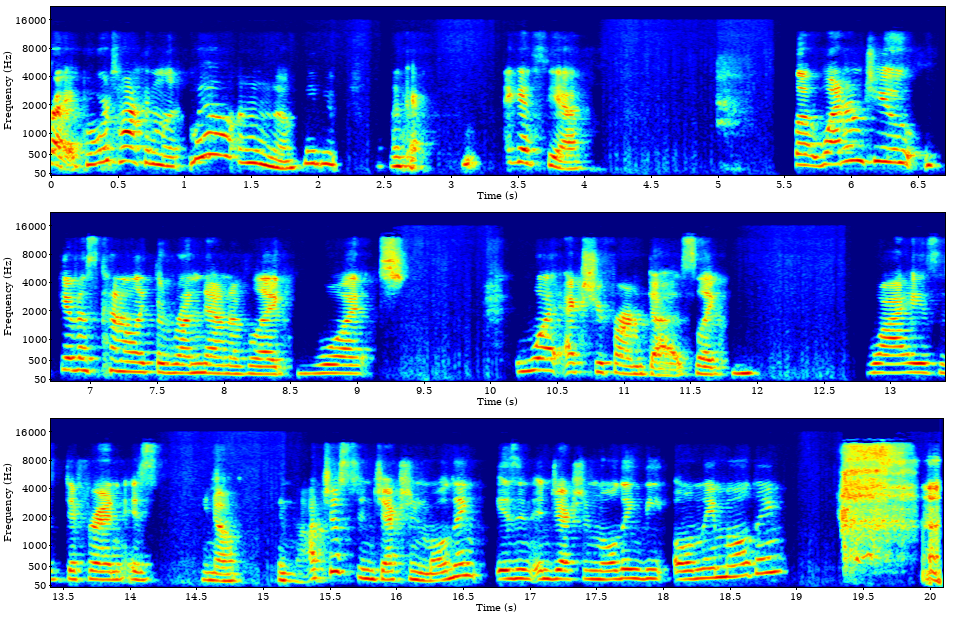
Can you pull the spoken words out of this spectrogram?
Right. But we're talking like, well, I don't know, maybe, okay. I guess, yeah. But why don't you give us kind of like the rundown of like what what Extrufarm does? Like, why is it different? Is you know not just injection molding? Isn't injection molding the only molding?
